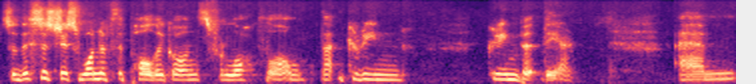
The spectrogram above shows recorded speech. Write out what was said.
So this is just one of the polygons for Loch Long, that green, green bit there. Um,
